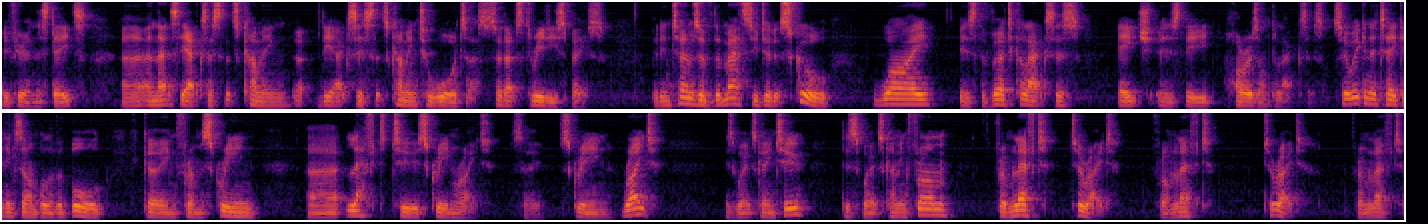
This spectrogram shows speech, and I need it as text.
if you're in the States, uh, and that's the axis that's coming, uh, the axis that's coming towards us. So that's 3D space. But in terms of the maths you did at school, Y is the vertical axis, H is the horizontal axis. So we're going to take an example of a ball going from screen uh, left to screen right. So screen right is where it's going to, this is where it's coming from, from left to right, from left to right, from left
